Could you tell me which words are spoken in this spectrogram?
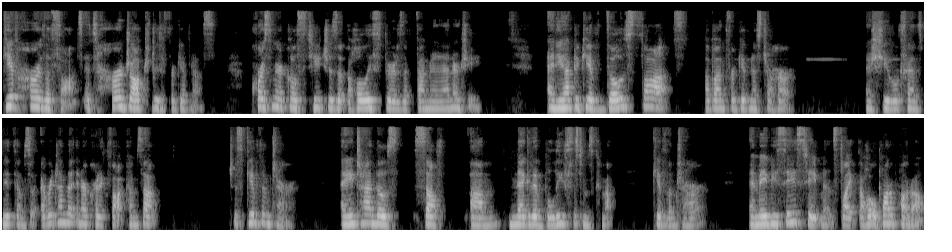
give her the thoughts. It's her job to do the forgiveness. Course miracles teaches that the holy spirit is a feminine energy and you have to give those thoughts of unforgiveness to her and she will transmute them. So every time that inner critic thought comes up just give them to her. Anytime those self um, negative belief systems come up give them to her and maybe say statements like the Ho'oponopono.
